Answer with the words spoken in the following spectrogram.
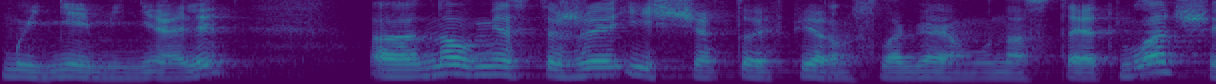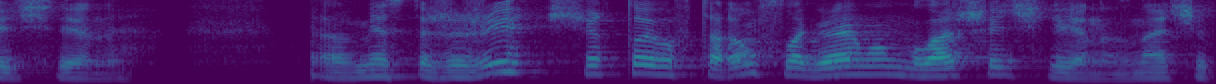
мы не меняли, а, но вместо g и с чертой в первом слагаемом у нас стоят младшие члены, вместо gg с чертой во втором слагаемом младшие члены. Значит,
